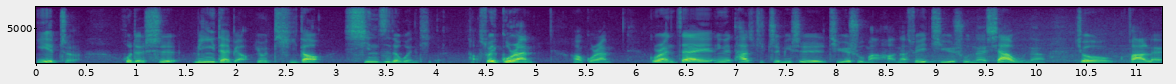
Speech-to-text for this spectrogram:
业者或者是民意代表有提到薪资的问题。好，所以果然，好，果然，果然在，因为他是指明是体育署嘛，哈，那所以体育署呢下午呢就发了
